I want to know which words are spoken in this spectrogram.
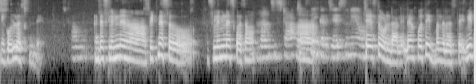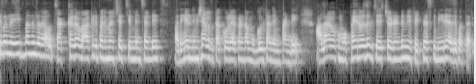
మీకు ఒళ్ళు వస్తుంది. అంటే స్లిమ్ ఫిట్నెస్ స్లిమ్నెస్ కోసం చేస్తే ఉండాలి. లేకపోతే ఇబ్బందులు వస్తాయి. వీటి వల్ల ఏ ఇబ్బందులు రావు? చక్కగా వాకిలి పని మనిషి చిమ్మించండి. పదిహేను నిమిషాలకు తక్కువ లేకుండా ముగ్గులతో నింపండి. అలా ఒక ముప్పై రోజులు చేసి చూడండి మీ ఫిట్నెస్కి మీరే అదిరిపోతారు.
